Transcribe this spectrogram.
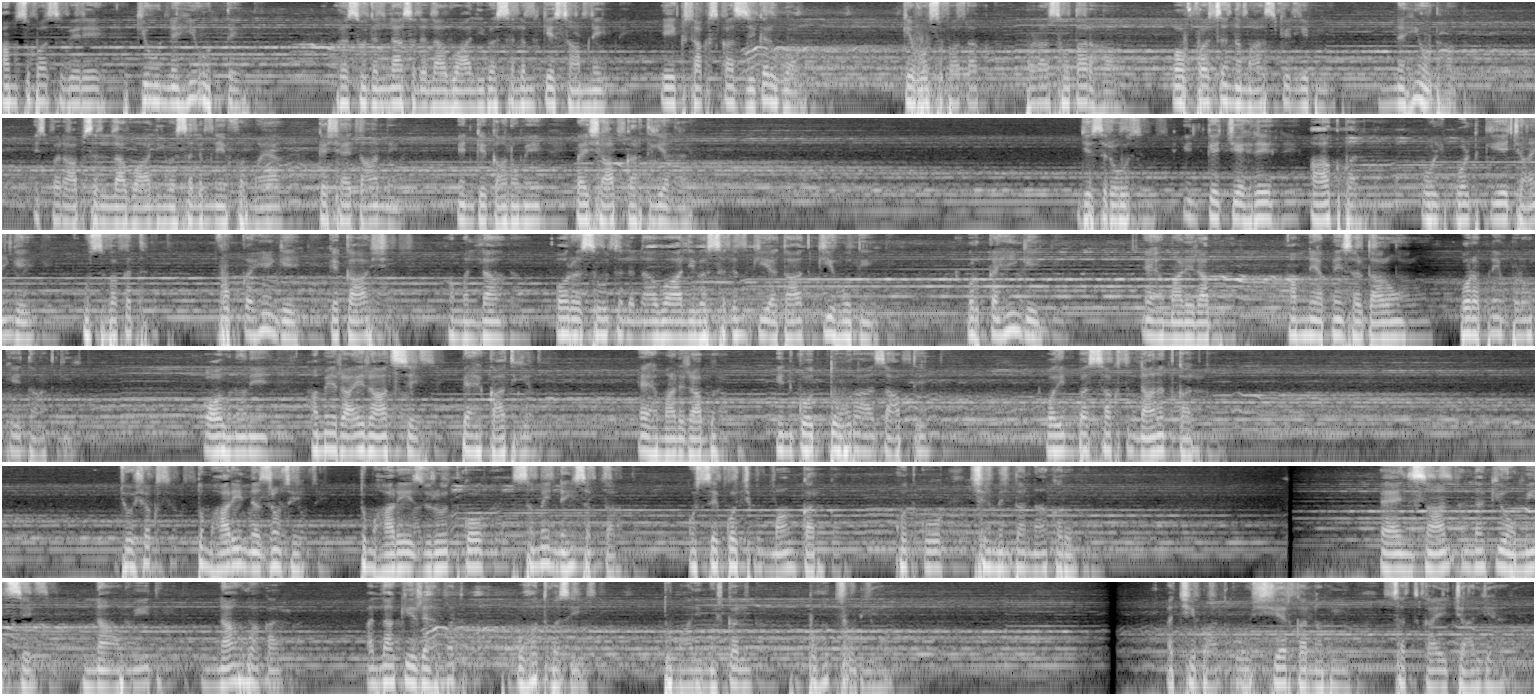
हम सुबह सवेरे क्यों नहीं उठते? रसूलुल्लाह सल्लल्लाहु अलैहि वसल्लम के सामने एक शख्स का ज़िक्र हुआ कि वो सुबह तक बड़ा सोता रहा और फ़र्ज़ नमाज़ के लिए भी नहीं उठा। इस पर आप सल्लल्लाहु अलैहि वसल्लम ने फरमाया कि शैतान ने इनके कानों में पेशाब कर दिया है। जिस रोज़ इनके चेहरे आग पर उल्ट पुलट किए जाएँगे। उस वक़्त वो कहेंगे कि काश हम अल्लाह और रसूल सल्लल्लाहु अलैहि वसल्लम की अतात की होती और कहेंगे ए हमारे रब, हमने अपने सरदारों और अपने बड़ों की इतात की और उन्होंने हमें राय रात से बहका दिया। ए हमारे रब, इनको दोहरा अजाब दे और इन पर सख्त लानत कर। जो शख्स तुम्हारी नज़रों से, तुम्हारी ज़रूरत को समझ नहीं सकता, उससे कुछ मांग कर खुद को शर्मिंदा ना करो। ए इंसान, अल्लाह की उम्मीद से ना उम्मीद ना हुआ कर। अल्लाह की रहमत बहुत वसी, तुम्हारी मुश्किल बहुत छोटी है। अच्छी बात को शेयर करना भी सच का जारी है।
